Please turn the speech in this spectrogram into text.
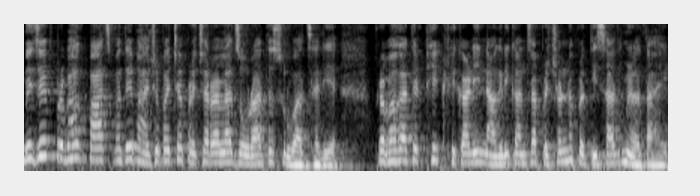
विजय प्रभाग पाचमध्ये भाजपाच्या प्रचाराला जोरात सुरुवात झाली आहे. प्रभागात ठिकठिकाणी नागरिकांचा प्रचंड प्रतिसाद मिळत आहे.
